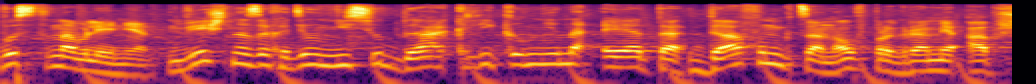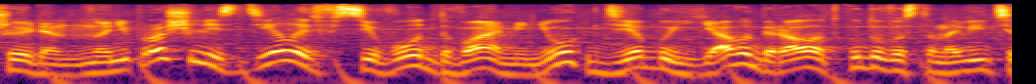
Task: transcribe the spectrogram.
восстановления. Вечно заходил не сюда, кликал не на это. Да, функционал в программе обширен, но не проще ли сделать всего два меню, где бы я выбирал, откуда восстановить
